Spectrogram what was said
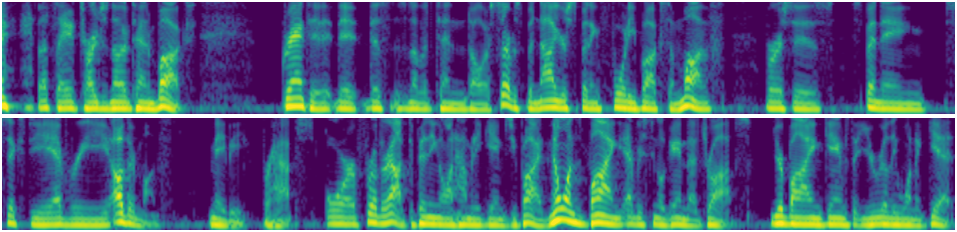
let's say it charges another 10 bucks. Granted, it, it- this is another $10 service, but now you're spending 40 bucks a month versus spending 60 every other month, maybe, perhaps, or further out, depending on how many games you buy. No one's buying every single game that drops. You're buying games that you really want to get.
